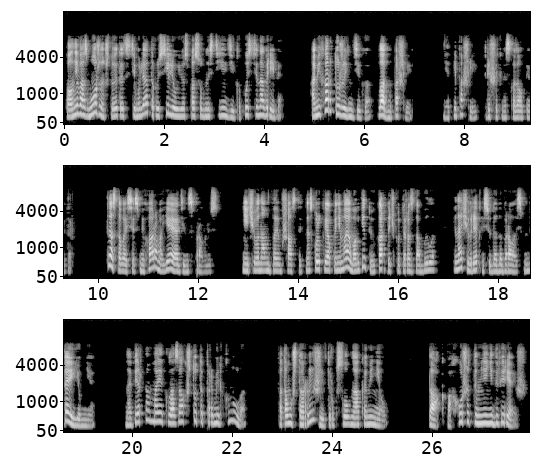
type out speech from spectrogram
Вполне возможно, что этот стимулятор усилил ее способности индиго, пусть и на время. А Михар тоже индиго. Ладно, пошли. Нет, не пошли, решительно сказал Петр. Ты оставайся с Михаром, а я и один справлюсь. Нечего нам вдвоем шастать. Насколько я понимаю, магнитную карточку ты раздобыла, иначе вряд ли сюда добралась бы. Дай ее мне. Наверное, в моих глазах что-то промелькнуло, потому что рыжий вдруг словно окаменел. Так, похоже, ты мне не доверяешь.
